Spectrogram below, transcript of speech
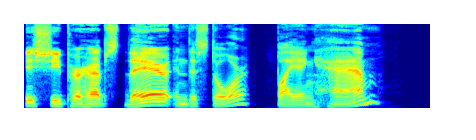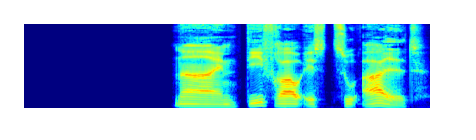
Is she perhaps there in the store buying ham? Nein, die Frau ist zu alt.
